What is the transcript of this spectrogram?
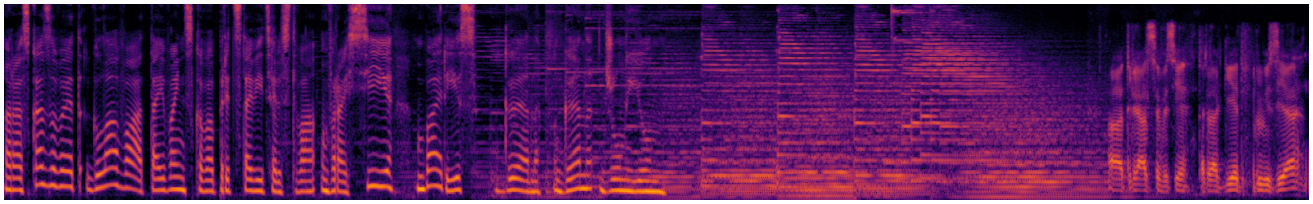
рассказывает глава тайваньского представительства в России Борис Ген, Ген Джун Юн. Здравствуйте, дорогие друзья.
